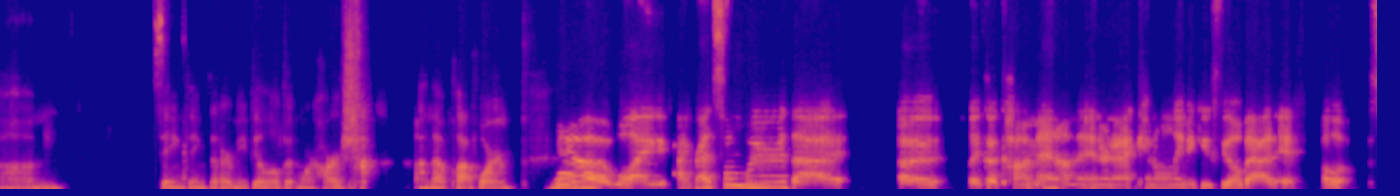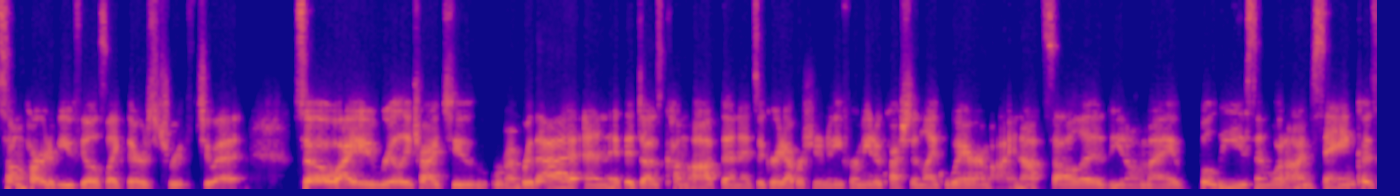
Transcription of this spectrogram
um, saying things that are maybe a little bit more harsh on that platform? Yeah. Well, I I read somewhere that uh like a comment on the internet can only make you feel bad if a, some part of you feels like there's truth to it. So I really try to remember that. And if it does come up, then it's a great opportunity for me to question, like, where am I not solid, you know, my beliefs and what I'm saying? Because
